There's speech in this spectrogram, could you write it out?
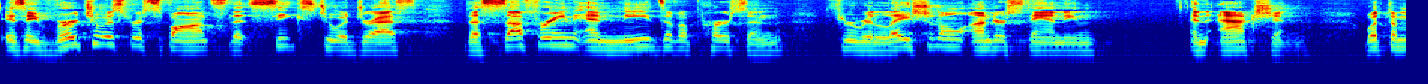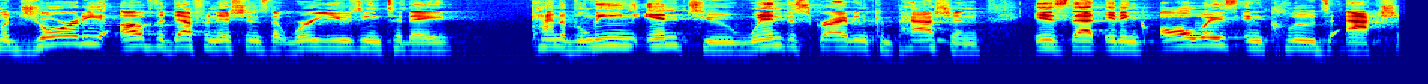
is a virtuous response that seeks to address the suffering and needs of a person through relational understanding and action. What the majority of the definitions that we're using today kind of lean into when describing compassion is that it always includes action.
